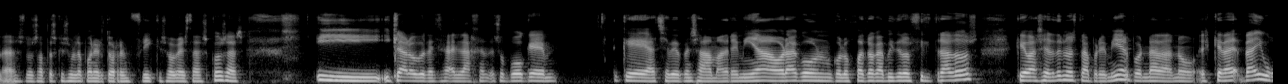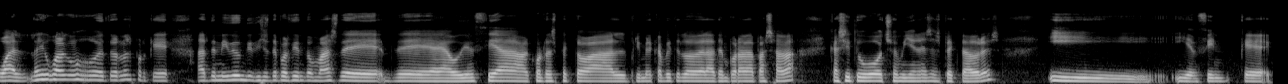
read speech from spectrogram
los datos que suele poner Torrent Freak sobre estas cosas. Y, claro, la gente, supongo que que HBO pensaba, madre mía, ahora con, los cuatro capítulos filtrados, ¿qué va a ser de nuestra premier? Pues nada, no, es que da, igual, da igual con Juego de Tronos porque ha tenido un 17% más de, audiencia con respecto al primer capítulo de la temporada pasada, casi tuvo 8 millones de espectadores. Y, en fin, que,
